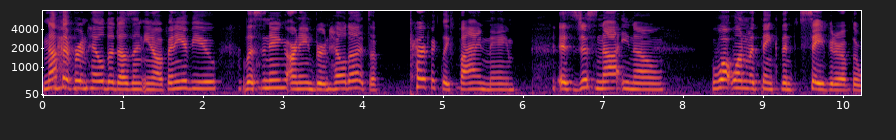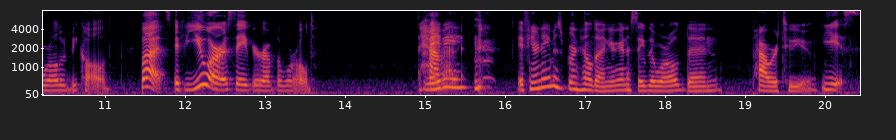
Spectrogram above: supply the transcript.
Not that Brunhilde doesn't. You know, if any of you listening are named Brunhilde, it's a perfectly fine name. It's just not, you know, what one would think the savior of the world would be called. But if you are a savior of the world, Maybe. If your name is Brunhilde and you're gonna save the world, then power to you. yes.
